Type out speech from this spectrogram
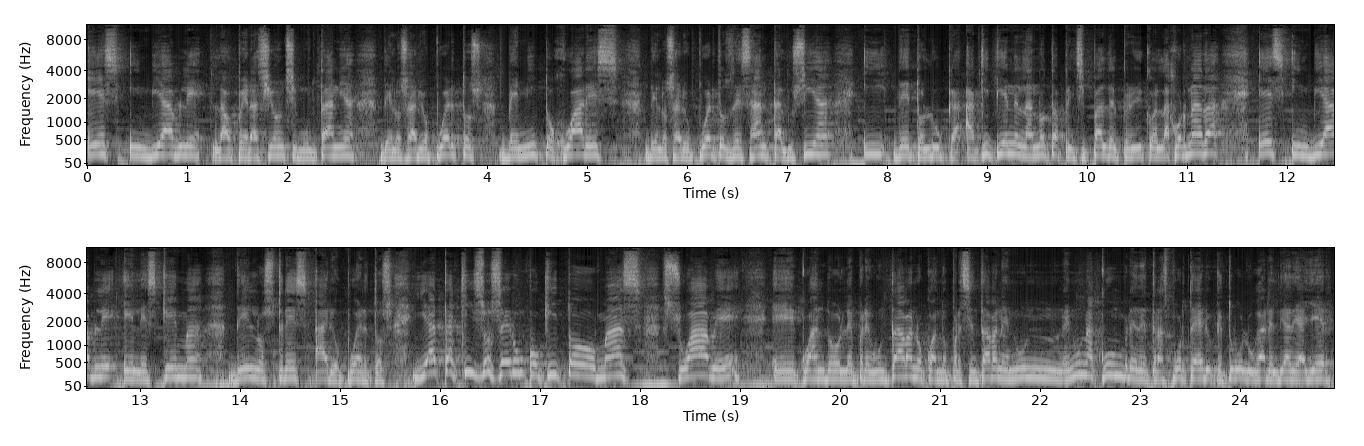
es inviable la operación simultánea de los aeropuertos Benito Juárez, de los aeropuertos de Santa Lucía y de Toluca. Aquí tienen la nota principal del periódico de la jornada, es inviable el esquema de los tres aeropuertos. IATA quiso ser un poquito más suave eh, cuando le preguntaban cuando presentaban en, un, en una cumbre de transporte aéreo que tuvo lugar el día de ayer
